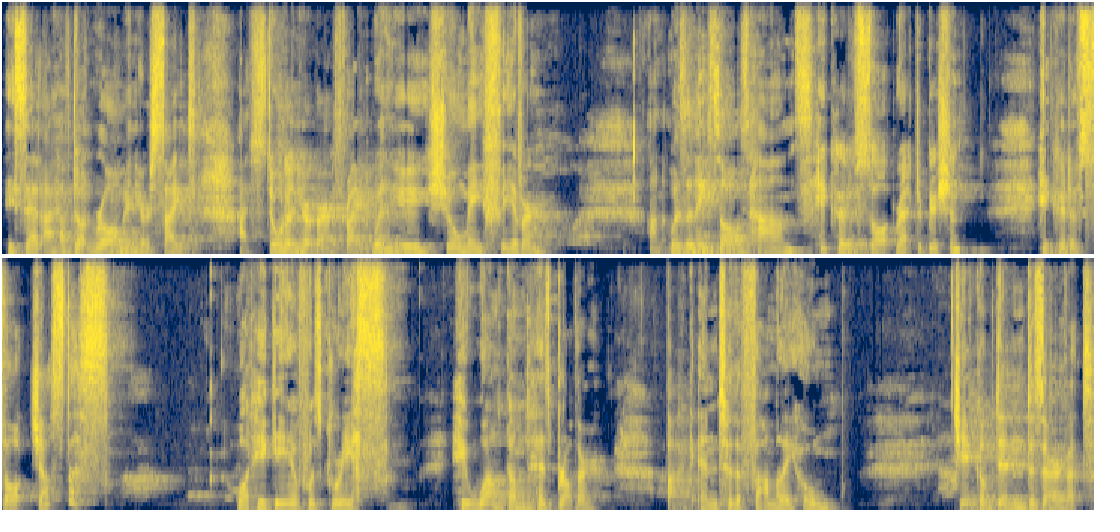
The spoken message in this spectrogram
He said, I have done wrong in your sight. I've stolen your birthright. Will you show me favour? And it was in Esau's hands. He could have sought retribution, he could have sought justice. What he gave was grace. He welcomed his brother back into the family home. Jacob didn't deserve it,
